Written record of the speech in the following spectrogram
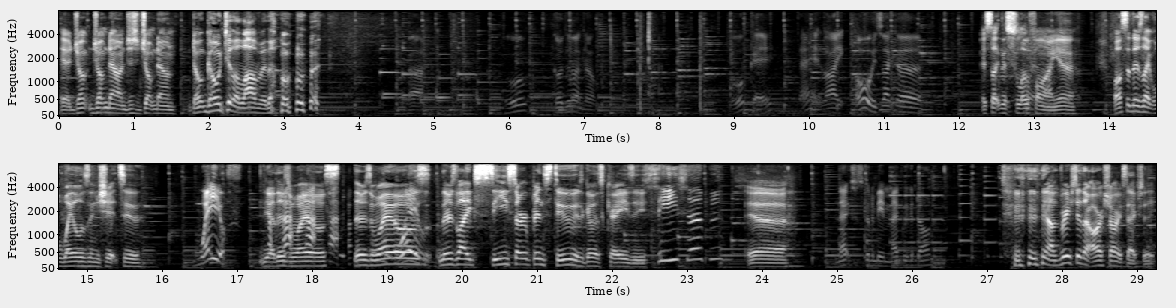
Yeah jump jump down just jump down. Don't go into the lava though it's like a it's like the slow falling yeah also there's like whales and shit too Whales. yeah there's whales there's whales Whale. there's like sea serpents too it goes crazy Sea serpents. yeah Next is gonna be Megalodon. I'm pretty sure there are sharks actually.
